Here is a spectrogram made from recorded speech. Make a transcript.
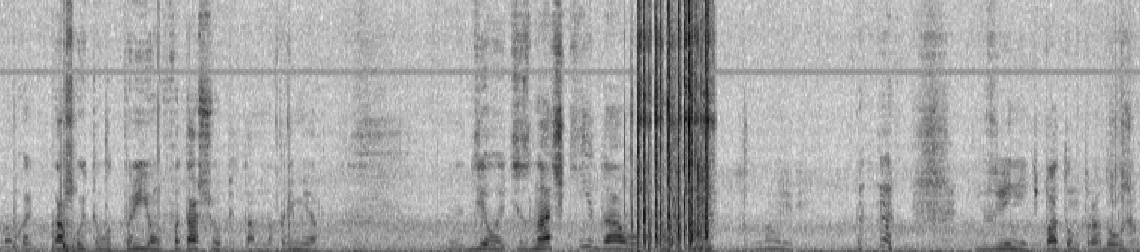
Ну, какой-то вот прием в фотошопе, там, например, делаете значки, да, вот. Ну, извините, потом продолжим.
